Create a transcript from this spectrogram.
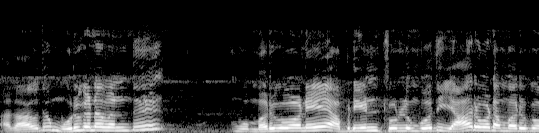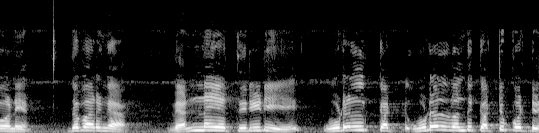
அதாவது முருகனை வந்து மருகோனே அப்படின்னு சொல்லும்போது யாரோட மருகோனே? இதை பாருங்க. வெண்ணையை திருடி உடல் கட்டு உடல் வந்து கட்டுப்பட்டு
